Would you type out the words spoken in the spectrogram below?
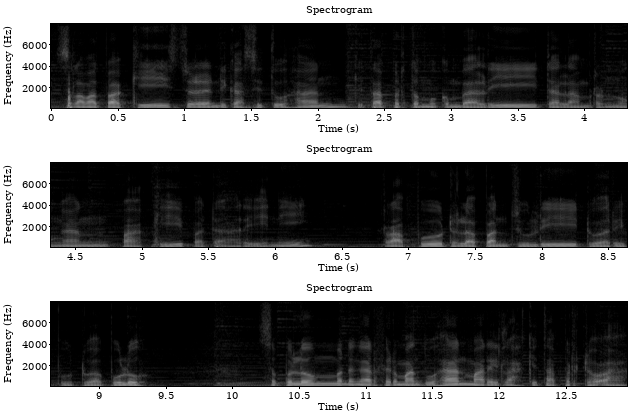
Selamat pagi, saudara yang dikasih Tuhan. Kita bertemu kembali dalam renungan pagi pada hari ini, Rabu 8 Juli 2020. Sebelum mendengar firman Tuhan, marilah kita berdoa.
